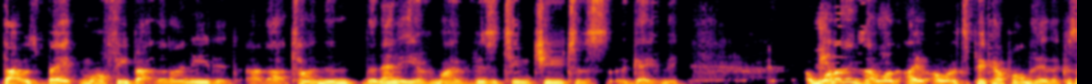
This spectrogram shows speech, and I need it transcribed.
that was ba- more feedback than I needed at that time than than any of my visiting tutors gave me. one of the things I want I, I wanted to pick up on here because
